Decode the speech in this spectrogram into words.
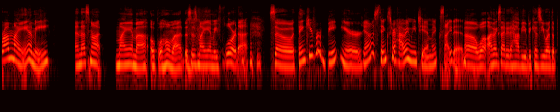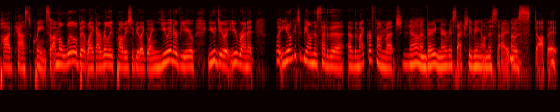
from Miami. And that's not Miami, Oklahoma. This is Miami, Florida. So thank you for being here. Yes, thanks for having me, T. I'm excited. Oh, well, I'm excited to have you because you are the podcast queen. So I'm a little bit like, I really probably should be like going, you interview, you do it, you run it. But you don't get to be on this side of the of the microphone much. No, and I'm very nervous actually being on this side. Oh, stop it.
